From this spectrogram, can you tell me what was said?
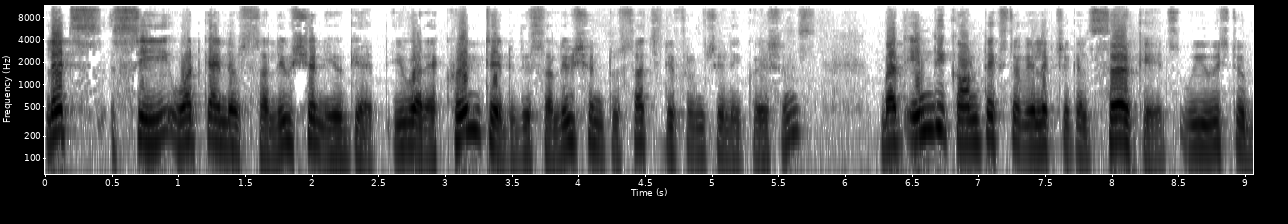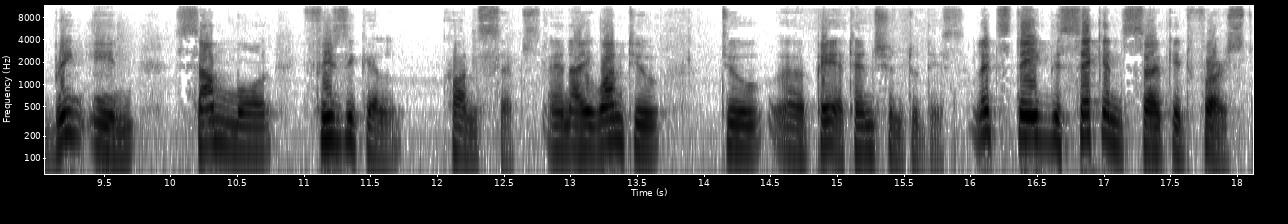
Let us see what kind of solution you get. You are acquainted with the solution to such differential equations, but in the context of electrical circuits we wish to bring in some more physical concepts and I want you to uh, pay attention to this. Let us take the second circuit first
